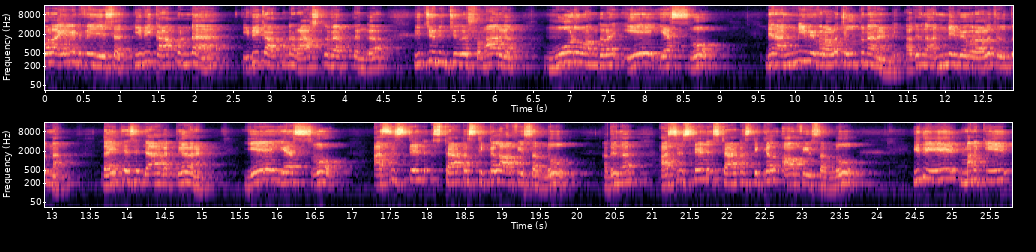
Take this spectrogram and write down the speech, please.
వాళ్ళు ఐడెంటిఫై చేశారు. ఇవి కాకుండా ఇవి కాకుండా రాష్ట్ర వ్యాప్తంగా ఇంచుమించుగా సుమారుగా మూడు వందల ఏఎస్ఓ నేను అన్ని వివరాలు చెబుతున్నానండి. అదే అన్ని వివరాలు చెబుతున్నా. దయచేసి జాగ్రత్తగా వినండి. ఏఎస్ఓ అసిస్టెంట్ స్టాటస్టికల్ ఆఫీసర్లు అదేవిధంగా అసిస్టెంట్ స్టాటస్టికల్ ఆఫీసర్లు ఇది మనకి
